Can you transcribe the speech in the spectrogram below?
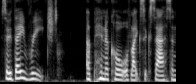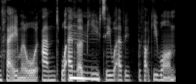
so they reached a pinnacle of like success and fame or and whatever beauty, whatever the fuck you want.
